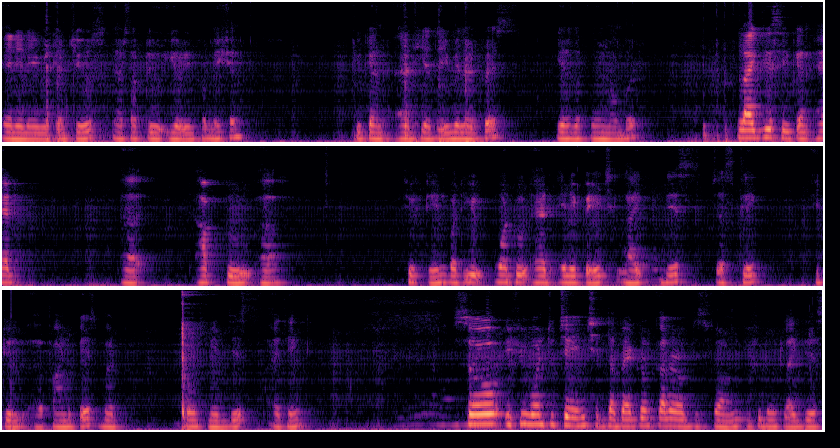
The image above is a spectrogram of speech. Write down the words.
any name you can choose. That's up to your information. You can add here the email address. Here's the phone number. Like this you can add uh, up to uh, 15 but you want to add any page like this just click it will uh, find a page but don't need this I think. So if you want to change the background color of this form if you don't like this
